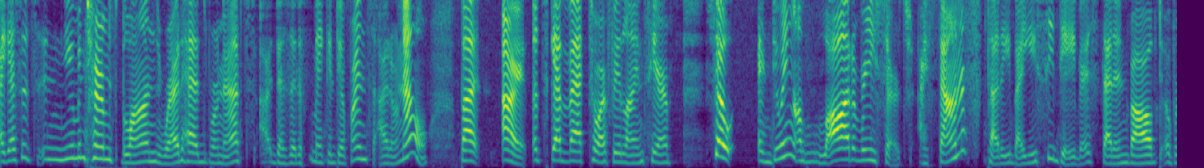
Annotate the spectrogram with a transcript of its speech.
I guess it's in human terms, blondes, redheads, brunettes. Uh, does it make a difference? I don't know. But all right, let's get back to our felines here. So, in doing a lot of research, I found a study by UC Davis that involved over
